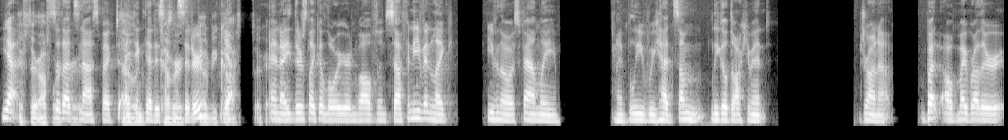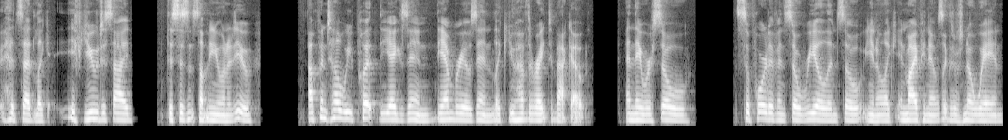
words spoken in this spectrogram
yeah, if they're off so that's an aspect I think that is cover- considered. That would be Yeah. Okay. and I there's like a lawyer involved and stuff. And even like, even though it was family, I believe we had some legal document drawn up. But uh, my brother had said like, if you decide this isn't something you want to do, up until we put the eggs in, the embryos in, like you have the right to back out. And they were so supportive and so real and so you know like in my opinion i was like there's no way and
